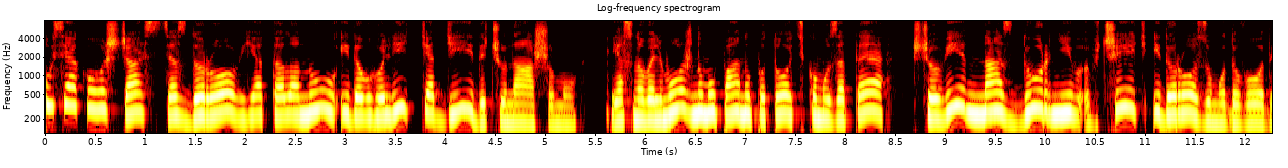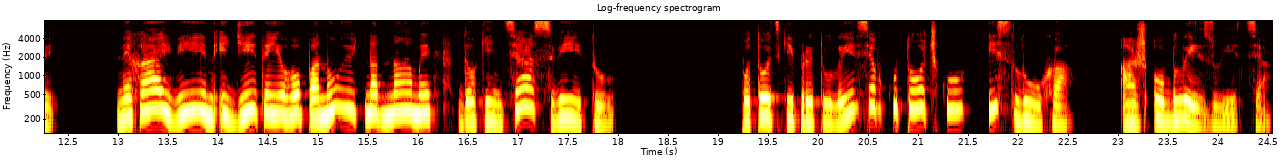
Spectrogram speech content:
усякого щастя, здоров'я, талану і довголіття дідичу нашому, ясновельможному пану Потоцькому за те, що він нас, дурнів, вчить і до розуму доводить. Нехай він і діти його панують над нами до кінця світу. Потоцький притулився в куточку і слуха, аж облизується.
